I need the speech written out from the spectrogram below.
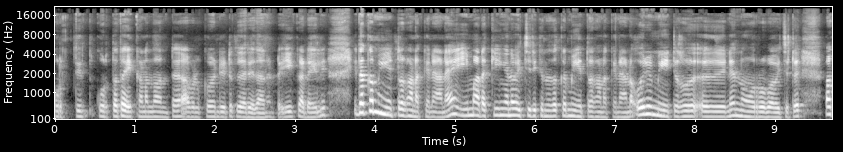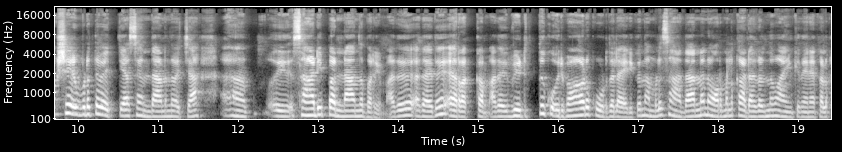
കുർത്തി കുർത്ത തയ്ക്കണം എന്ന് പറഞ്ഞിട്ട് അവൾക്ക് വേണ്ടിയിട്ട് കയറിയതാണ് കേട്ടോ ഈ കടയിൽ. ഇതൊക്കെ മീറ്റർ കണക്കിനാണ്. ഈ മടക്കി ഇങ്ങനെ വെച്ചിരിക്കുന്നതൊക്കെ മീറ്റർ കണക്കിനാണ്. ഒരു മീറ്ററിന് രൂപ വെച്ചിട്ട്. പക്ഷേ ഇവിടുത്തെ വ്യത്യാസം എന്താണെന്ന് വെച്ചാൽ സാടി പന്ന എന്ന് പറയും. അത് അതായത് ഇറക്കം. അതായത് വിടുത്ത് ഒരുപാട് കൂടുതലായിരിക്കും. നമ്മൾ സാധാരണ നോർമൽ കടകളിൽ നിന്ന് വാങ്ങിക്കുന്നതിനേക്കാളും.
